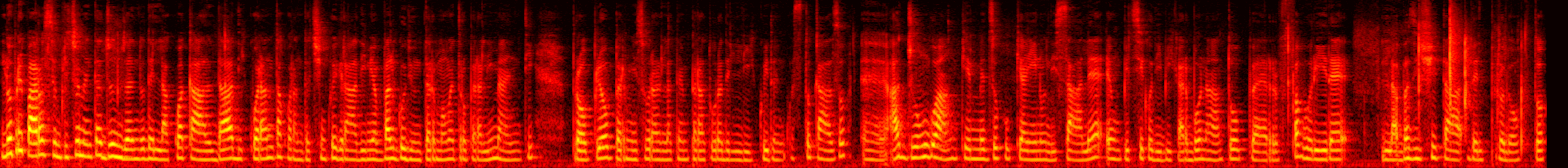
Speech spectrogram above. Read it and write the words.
Lo preparo semplicemente aggiungendo dell'acqua calda di 40-45 gradi, mi avvalgo di un termometro per alimenti, proprio per misurare la temperatura del liquido in questo caso. Eh, aggiungo anche mezzo cucchiaino di sale e un pizzico di bicarbonato per favorire la basicità del prodotto.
